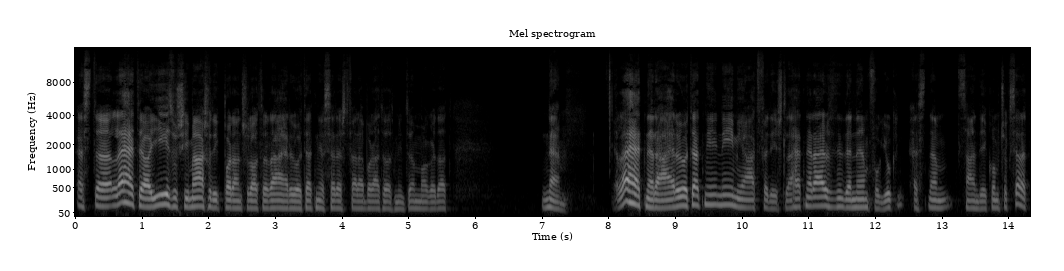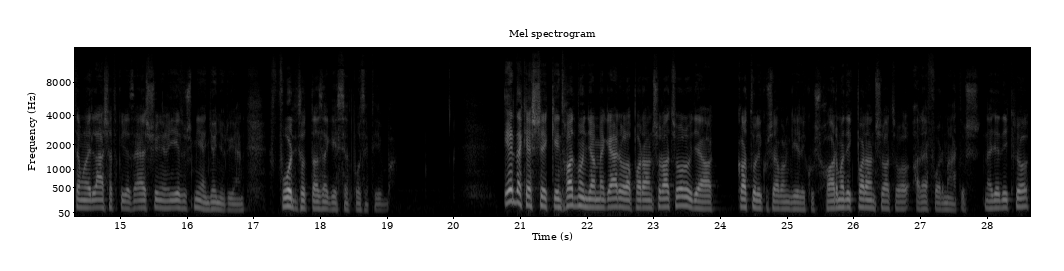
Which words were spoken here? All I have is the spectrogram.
ezt eh, lehet-e a Jézusi második parancsolatra ráerőltetni, a szerest fele barátodat, mint önmagadat? Nem. Lehetne ráerőltetni, némi átfedést lehetne ráerőltetni, de nem fogjuk, ezt nem szándékom, csak szerettem volna, hogy lássátok, hogy az elsőnél Jézus milyen gyönyörűen fordította az egészet pozitívba. Érdekességként hadd mondjam meg erről a parancsolatról, ugye a katolikus evangélikus harmadik parancsolatról, a református negyedikről,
